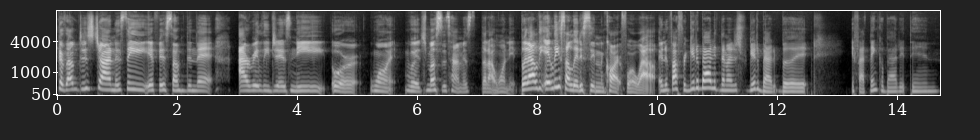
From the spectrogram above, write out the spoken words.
because I'm just trying to see if it's something that I really just need or want, which most of the time is that I want it. But I, at least I let it sit in the cart for a while. And if I forget about it, then I just forget about it. But if I think about it, then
